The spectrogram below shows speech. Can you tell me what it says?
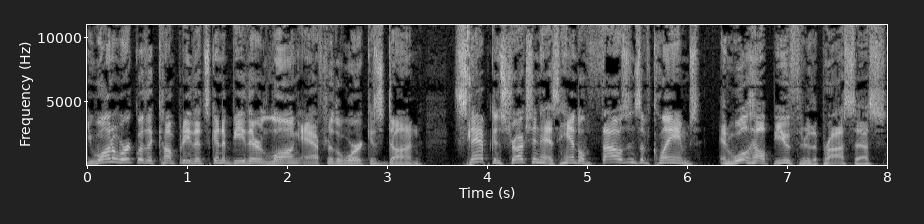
You want to work with a company that's going to be there long after the work is done. Snap Construction has handled thousands of claims, and we'll help you through the process.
